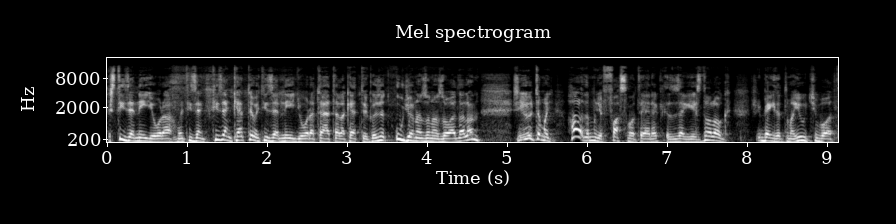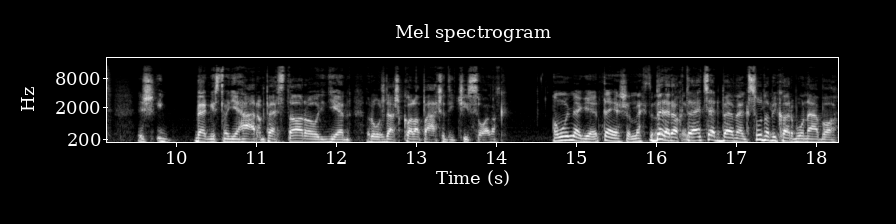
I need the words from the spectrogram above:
Ez 14 óra, vagy 10, 12 vagy 14 óra telt el a kettő között, ugyanazon az oldalon, és én ültem, hogy hallod, hogy a faszomat érdekel ez az egész dolog, és megnyitottam a YouTube-ot, és így megnéztem egy ilyen három percet arra, hogy egy ilyen rózsdás kalapácsot így csiszolnak. Amúgy megér, teljesen meg tudom. Belerakta ecetbe, meg szódabikarbónába,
